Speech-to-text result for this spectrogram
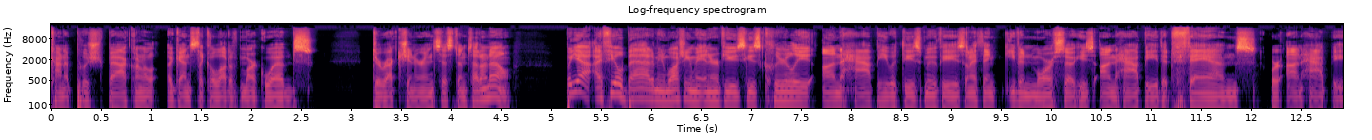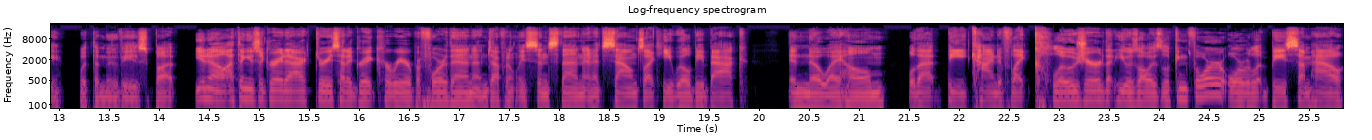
kind of pushed back on against like a lot of Marc Webb's direction or insistence. I don't know. But yeah, I feel bad. I mean, watching him in interviews, he's clearly unhappy with these movies. And I think even more so, he's unhappy that fans were unhappy with the movies. But, you know, I think he's a great actor. He's had a great career before then and definitely since then. And it sounds like he will be back in No Way Home. Will that be kind of like closure that he was always looking for? Or will it be somehow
